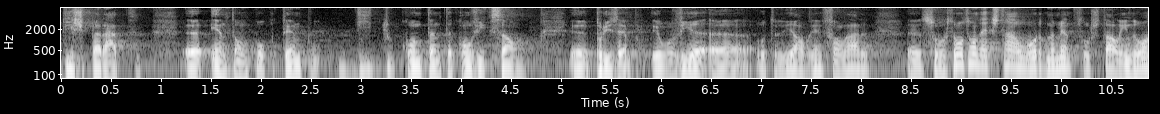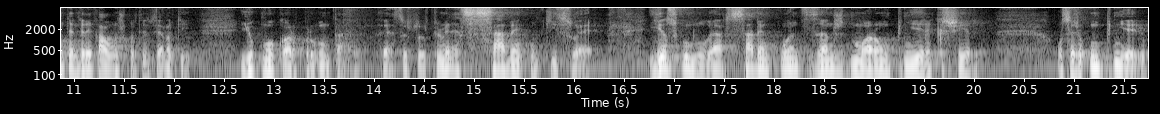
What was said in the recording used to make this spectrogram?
disparate uh, em tão pouco tempo, dito com tanta convicção. Uh, por exemplo, eu ouvia uh, outro dia alguém falar sobre então, onde é que está o ordenamento florestal. Ainda ontem creio que alguns partidos disseram aqui. E o que me ocorre perguntar a essas pessoas, primeiro, é se sabem o que isso é. E, em segundo lugar, sabem quantos anos demora um pinheiro a crescer. Ou seja, um pinheiro,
